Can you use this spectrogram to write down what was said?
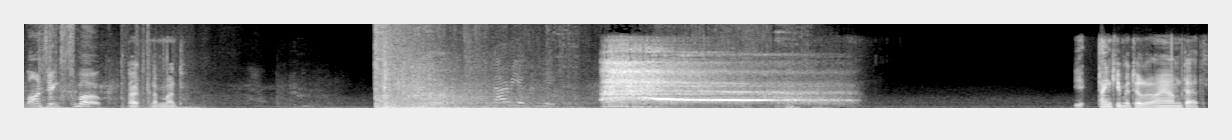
Launching smoke. No, never mind. Yeah, thank you, Matilda. I am dead.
